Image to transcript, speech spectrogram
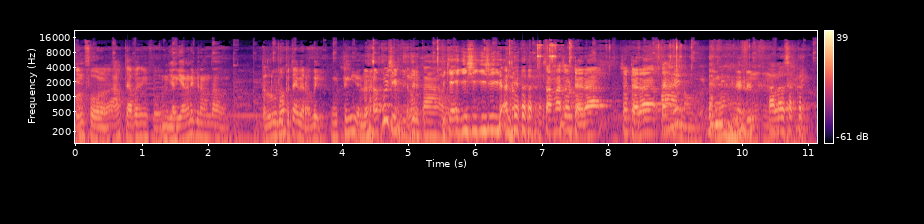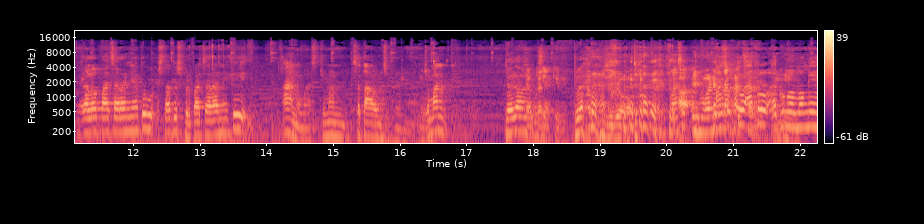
Info, aku dapat info. Yang yang ini pirang tahun. Telu Lu betek piro kuwi? Mudeng ya. Lah aku sih Telung tahun. dikei kisi-kisi anu sama saudara saudara teknik. Anu. kalau seker, kalau pacarannya tuh status berpacaran itu anu mas cuman setahun sebenarnya. Cuman dalam usia dua masuk Ah, ibuannya masuk tuh aku aku ngomongnya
